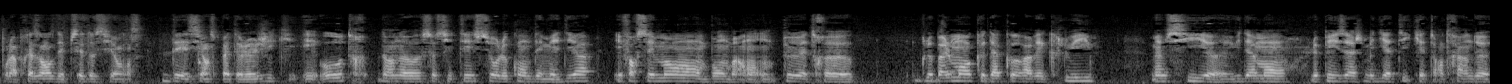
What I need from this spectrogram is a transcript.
pour la présence des pseudosciences, des sciences pathologiques et autres dans nos sociétés sur le compte des médias. Et forcément, bon, ben, on peut être globalement que d'accord avec lui, même si euh, évidemment le paysage médiatique est en train de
